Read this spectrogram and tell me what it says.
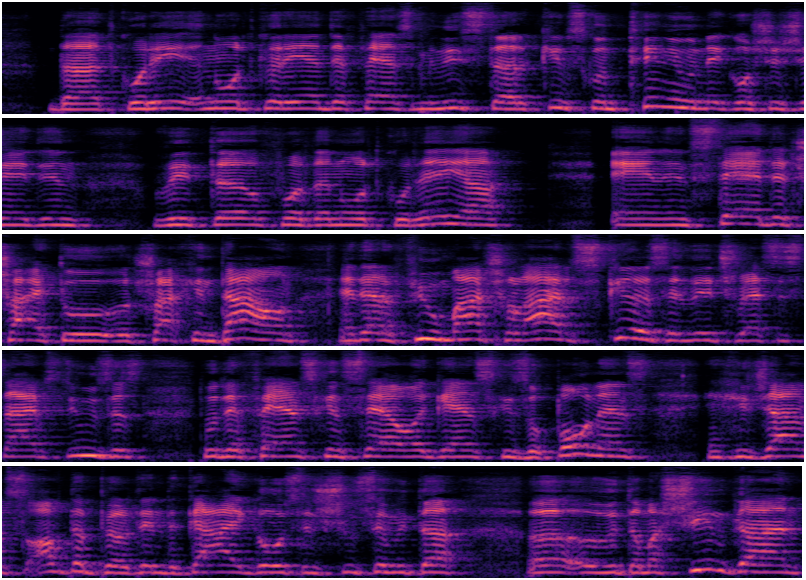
that Korea, North Korean defense minister keeps continuing negotiating with uh, for the North Korea and instead they try to track him down and there are a few martial arts skills in which Wesley Snipes uses to defend himself against his opponents and he jumps off the building the guy goes and shoots him with a uh, with a machine gun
